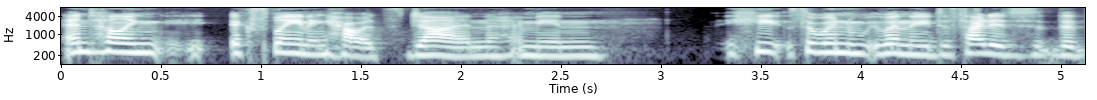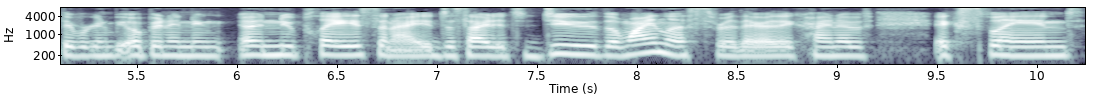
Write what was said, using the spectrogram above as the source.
and telling explaining how it's done. I mean, he so when when they decided that they were going to be opening a new place and I decided to do the wine list for there, they kind of explained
